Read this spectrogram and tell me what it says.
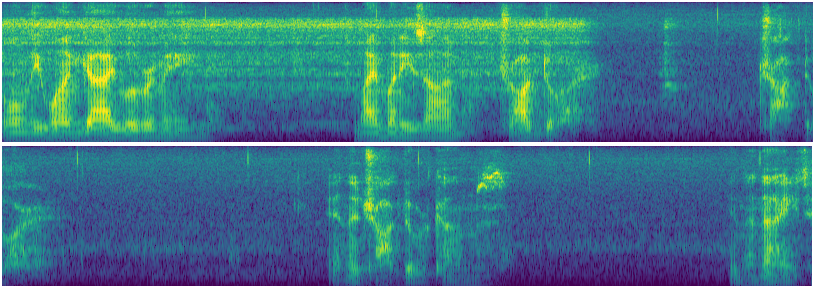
only one guy will remain. My money's on Trogdor. Trogdor. And the Trogdor comes in the night.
